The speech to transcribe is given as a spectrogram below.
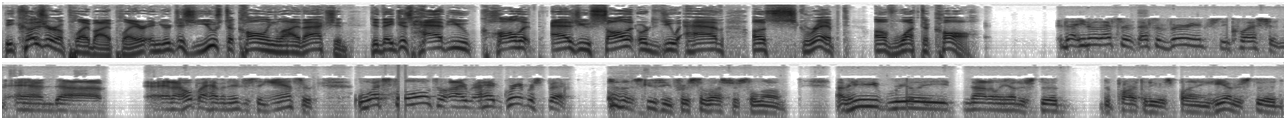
Because you're a play-by-player and you're just used to calling live action, did they just have you call it as you saw it, or did you have a script of what to call? You know, that's a that's a very interesting question, and uh, and I hope I have an interesting answer. What Stallone, so I, I had great respect, excuse me, for Sylvester Stallone. I mean, he really not only understood the part that he was playing, he understood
